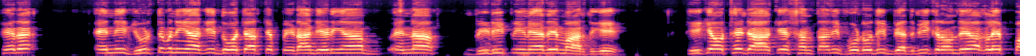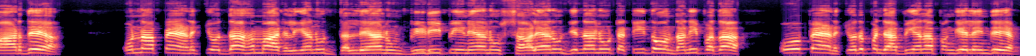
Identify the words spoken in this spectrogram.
ਫਿਰ ਇੰਨੀ ਜ਼ਰੂਰਤ ਵੀ ਨਹੀਂ ਆ ਕਿ ਦੋ ਚਾਰ ਚਪੇੜਾਂ ਜਿਹੜੀਆਂ ਇਹਨਾਂ ਬੀੜੀ ਪੀਣਿਆਂ ਦੇ ਮਾਰ ਦਈਏ। ਠੀਕ ਹੈ ਉੱਥੇ ਜਾ ਕੇ ਸੰਤਾਂ ਦੀ ਫੋਟੋ ਦੀ ਬੇਅਦਬੀ ਕਰਾਉਂਦੇ ਆ, ਅਗਲੇ ਪਾੜਦੇ ਆ। ਉਹਨਾਂ ਭੈਣ ਚੋਦਾਂ ਹਿਮਾਚਲੀਆਂ ਨੂੰ, ਦੱਲਿਆਂ ਨੂੰ, ਬੀੜੀ ਪੀਣਿਆਂ ਨੂੰ, ਸਾਲਿਆਂ ਨੂੰ, ਜਿਨ੍ਹਾਂ ਨੂੰ ਟੱਟੀ ਧੋਣ ਦਾ ਨਹੀਂ ਪਤਾ ਉਹ ਭੈਣ ਚੋਦ ਪੰਜਾਬੀਆਂ ਨਾਲ ਪੰਗੇ ਲੈਂਦੇ ਆ।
